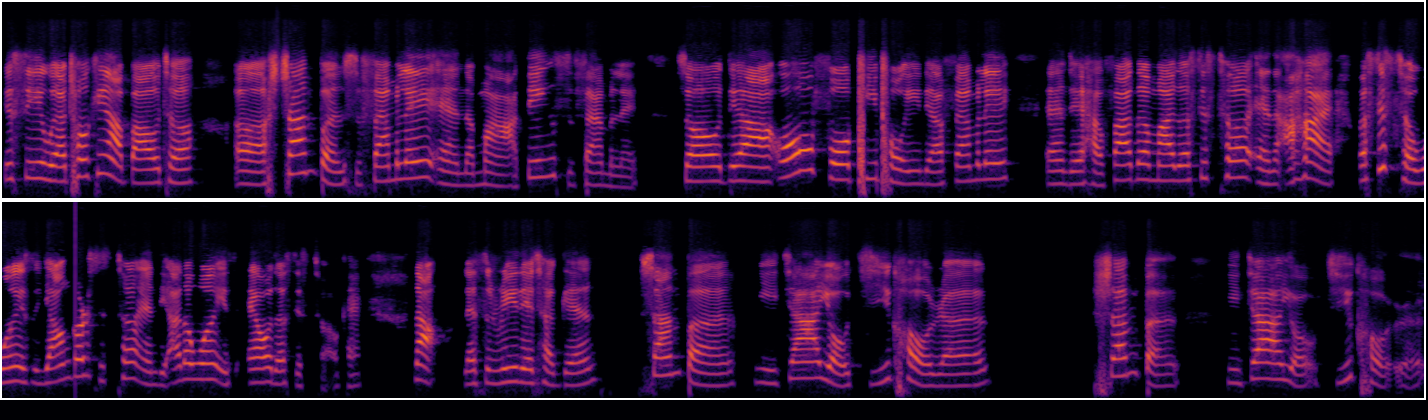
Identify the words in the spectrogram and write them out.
you see, we are talking about uh, uh, Shanben's family and Ma Ding's family. So they are all four people in their family, and they have father, mother, sister, and I. But sister one is younger sister, and the other one is elder sister. Okay, now let's read it again. 山本，你家有几口人？山本。你家有几口人？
